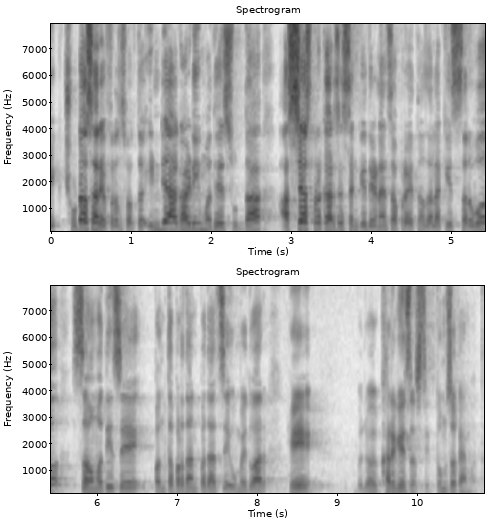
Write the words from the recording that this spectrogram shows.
एक छोटासा रेफरन्स फक्त. इंडिया आघाडीमध्ये सुद्धा अशाच प्रकारचे संकेत देण्याचा प्रयत्न झाला की सर्व सहमतीचे पंतप्रधान पदाचे उमेदवार हे खरगेच असतील. तुमचं काय मत?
